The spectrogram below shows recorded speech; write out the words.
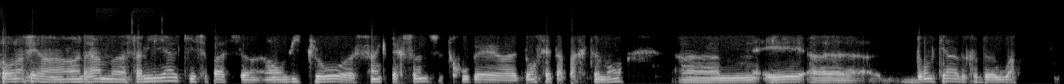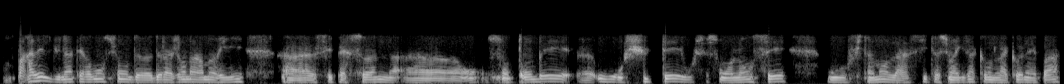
On a fait un, un, drame familial qui se passe en huis clos. Cinq personnes se trouvaient dans cet appartement. Euh, et euh, dans le cadre de en parallèle d'une intervention de, la gendarmerie, euh, ces personnes euh, sont tombées euh, ou ont chuté ou se sont lancées, ou finalement la situation exacte on ne la connaît pas,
